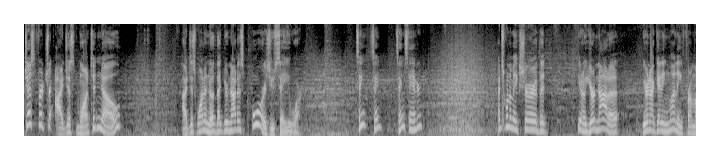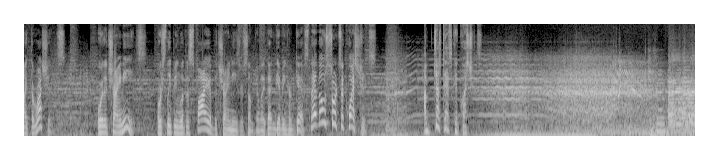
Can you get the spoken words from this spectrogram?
Just for, tra- I just want to know. I just want to know that you're not as poor as you say you are. See, same, same standard. I just want to make sure that, you know, you're not a, you're not getting money from like the Russians or the Chinese or sleeping with a spy of the Chinese or something like that and giving her gifts. That, those sorts of questions. I'm just asking questions. Música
